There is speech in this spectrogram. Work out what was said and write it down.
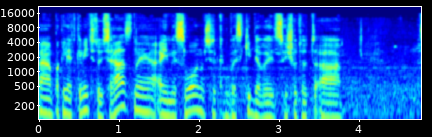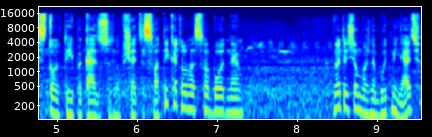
а, по клеткам, видите, то есть разные, а ими слон, все как бы скидывается, еще тут а, 103 показываются, ну, получается, сваты, которые у нас свободные. Но это все можно будет менять.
